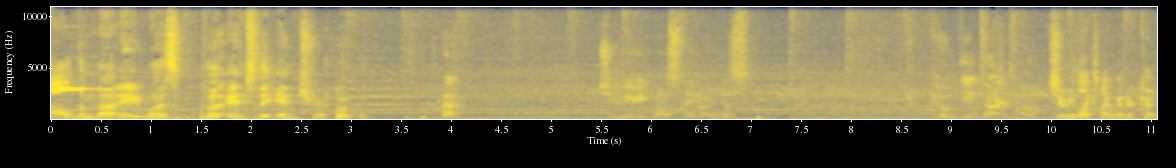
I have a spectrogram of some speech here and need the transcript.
All the money was put into the intro. Chewie, are you gonna stay on his coat the entire time? Chewie likes my winter coat.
